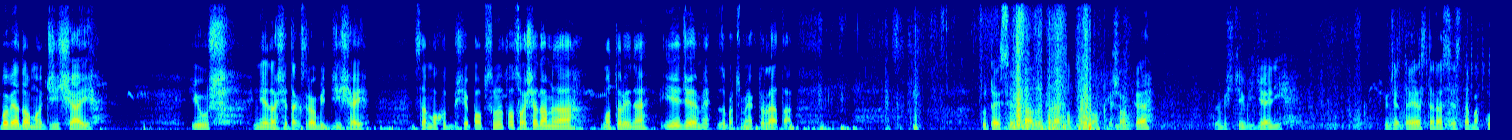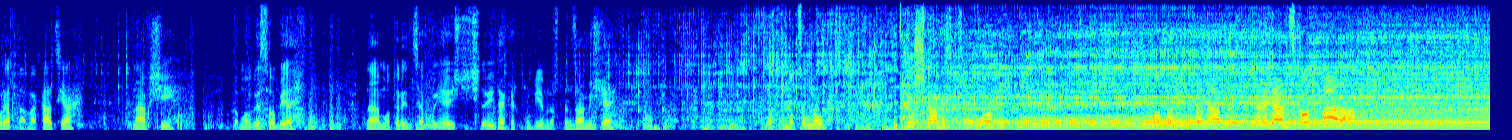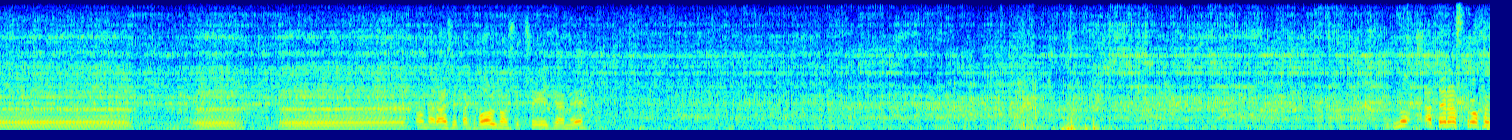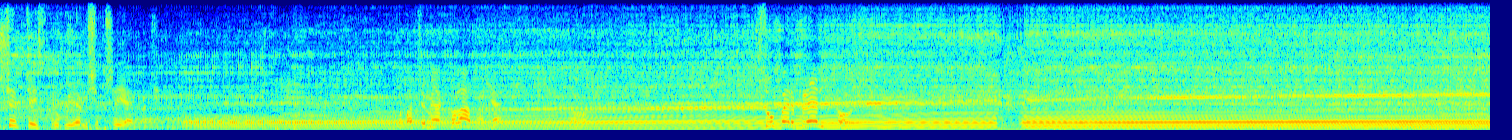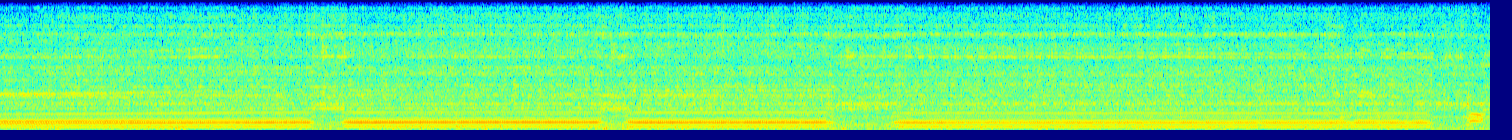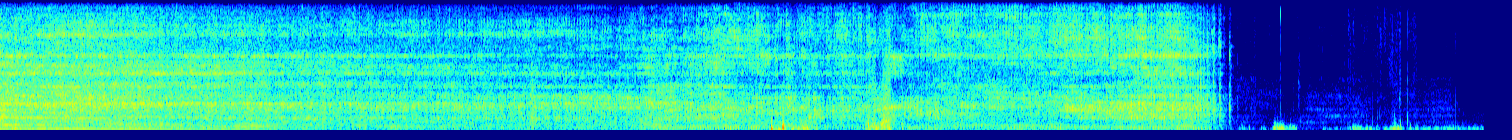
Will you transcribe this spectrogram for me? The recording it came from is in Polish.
bo wiadomo, dzisiaj już nie da się tak zrobić. Dzisiaj samochód by się popsuł. No to co, siadamy na motorynę i jedziemy. Zobaczymy jak to lata. Tutaj sobie wsadzę telefon taką w kieszonkę, żebyście widzieli gdzie to jest. Teraz jestem akurat na wakacjach na wsi, to mogę sobie na motorynce pojeździć. No i tak jak mówiłem, rozpędzamy się za pomocą nóg, puszczamy sprzęgło i motorynka nam elegancko odpala. No na razie tak wolno się przejedziemy. No, a teraz trochę szybciej spróbujemy się przejechać. Zobaczymy jak to lata, nie? No. Super prędkość.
